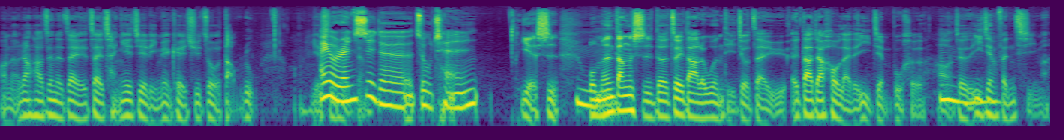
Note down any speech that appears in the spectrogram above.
好呢，让他真的在在产业界里面可以去做导入，还有人事的组成也是。我们当时的最大的问题就在于，哎、欸，大家后来的意见不合，哦，就是意见分歧嘛。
